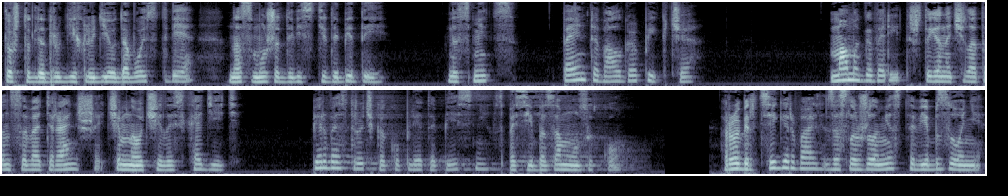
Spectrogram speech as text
То, что для других людей удовольствие, нас может довести до беды. The Smiths. Paint a vulgar picture. Мама говорит, что я начала танцевать раньше, чем научилась ходить. Первая строчка куплета песни «Спасибо за музыку». Роберт Тигерваль заслужил место в веб-зоне,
